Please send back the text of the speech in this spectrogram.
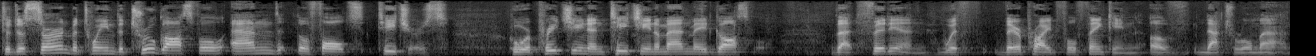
to discern between the true gospel and the false teachers who were preaching and teaching a man made gospel that fit in with their prideful thinking of natural man,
